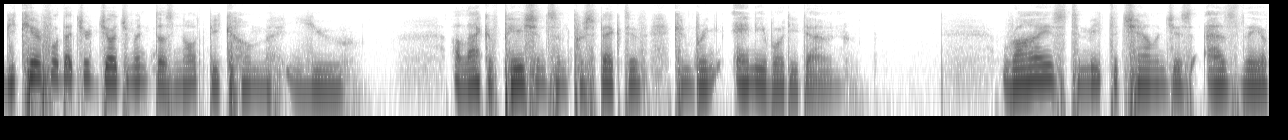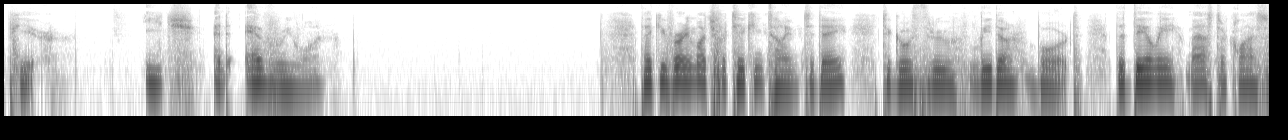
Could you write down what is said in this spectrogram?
Be careful that your judgment does not become you. A lack of patience and perspective can bring anybody down. Rise to meet the challenges as they appear, each and every one. Thank you very much for taking time today to go through Leaderboard, the daily masterclass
